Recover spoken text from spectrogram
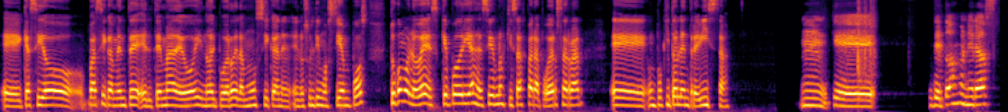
eh, que ha sido básicamente el tema de hoy, ¿no? el poder de la música en, los últimos tiempos. ¿Tú cómo lo ves? ¿Qué podrías decirnos quizás para poder cerrar eh, un poquito la entrevista? Mm, que de todas maneras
